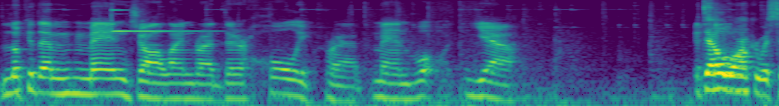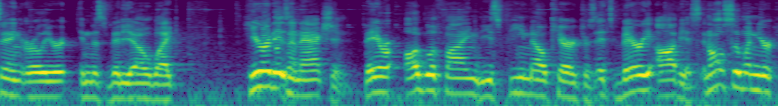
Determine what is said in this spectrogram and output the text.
look at that man jawline right there holy crap man what yeah It's Del. Walker was saying earlier in this video, like, Here it is in action. They are uglifying these female characters. It's very obvious. And also when you're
